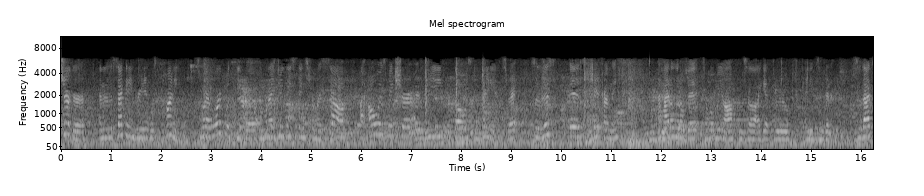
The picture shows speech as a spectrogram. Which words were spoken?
sugar, and then the second ingredient was honey. So when I work with people and when I do these things for myself, I always make sure I read those ingredients, right? So this is Shay friendly. I had a little bit to hold me off until I get through and eat some dinner. So that's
